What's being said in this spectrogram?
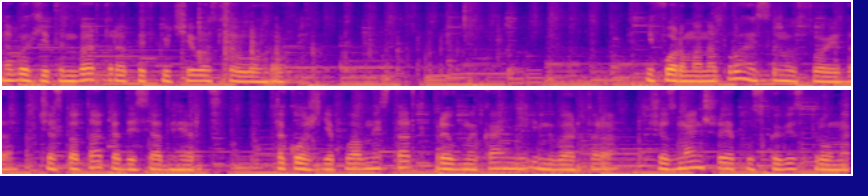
На вихід інвертора підключив осцилограф. І форма напруги синусоїда, частота 50 Гц. Також є плавний старт при вмиканні інвертора, що зменшує пускові струми.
